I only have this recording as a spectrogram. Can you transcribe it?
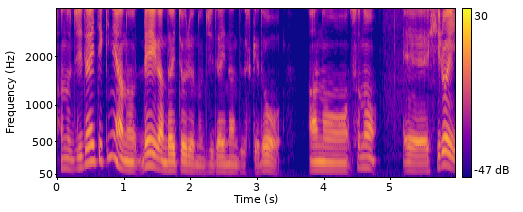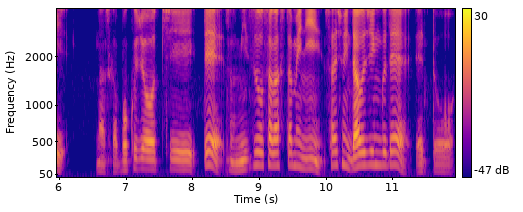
あの時代的にはあのレーガン大統領の時代なんですけどあのその、えー、広いなんですか牧場地でその水を探すために最初にダウジングで、えっと、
